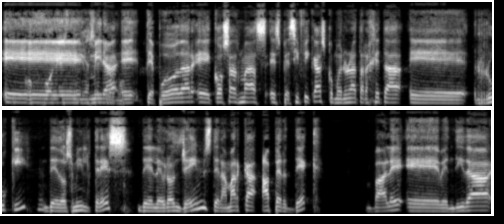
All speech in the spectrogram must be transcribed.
Eh, mira, eh, te puedo dar eh, cosas más específicas, como en una tarjeta rookie de 2003 de LeBron James, de la marca Upper Deck, ¿vale? vendida,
